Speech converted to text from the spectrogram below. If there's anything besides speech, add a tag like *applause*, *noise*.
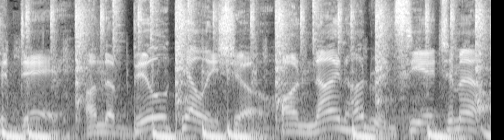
today on The Bill Kelly Show on 900 CHML.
